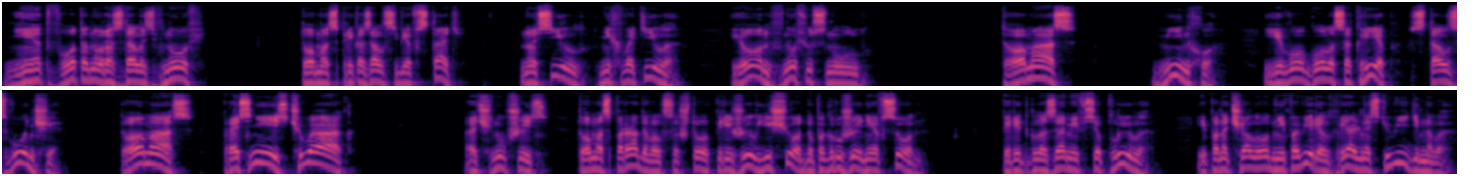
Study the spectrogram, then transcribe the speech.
Нет, вот оно раздалось вновь. Томас приказал себе встать, но сил не хватило, и он вновь уснул. «Томас!» Минхо, его голос окреп, стал звонче. «Томас, проснись, чувак!» Очнувшись, Томас порадовался, что пережил еще одно погружение в сон. Перед глазами все плыло, и поначалу он не поверил в реальность увиденного.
